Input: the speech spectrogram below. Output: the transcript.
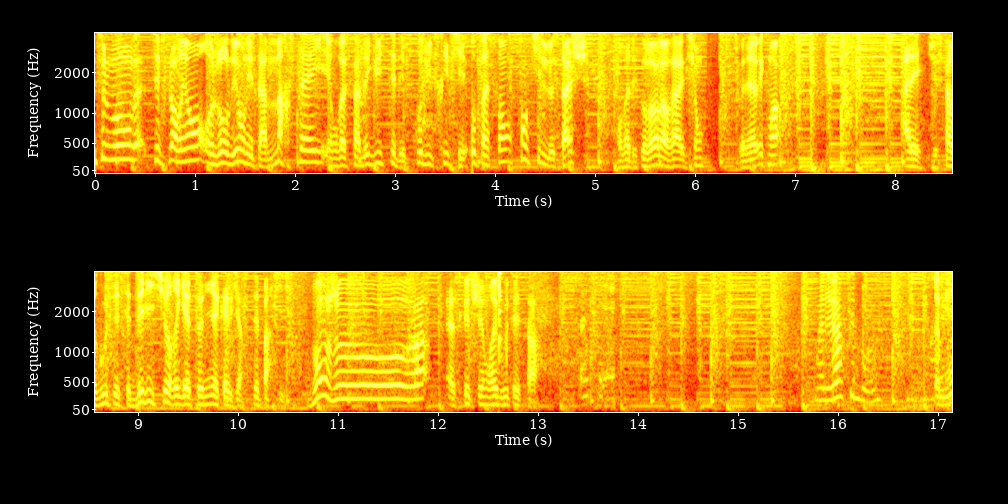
tout le monde, c'est Florian. Aujourd'hui, on est à Marseille et on va faire déguster des produits tripiers aux passants sans qu'ils le sachent. On va découvrir leur réaction. Venez avec moi. Allez, je vais faire goûter ces délicieux rigatoni à quelqu'un. C'est parti. Bonjour Est-ce que tu aimerais goûter ça? Ok. Déjà, c'est bon. C'est très bon.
